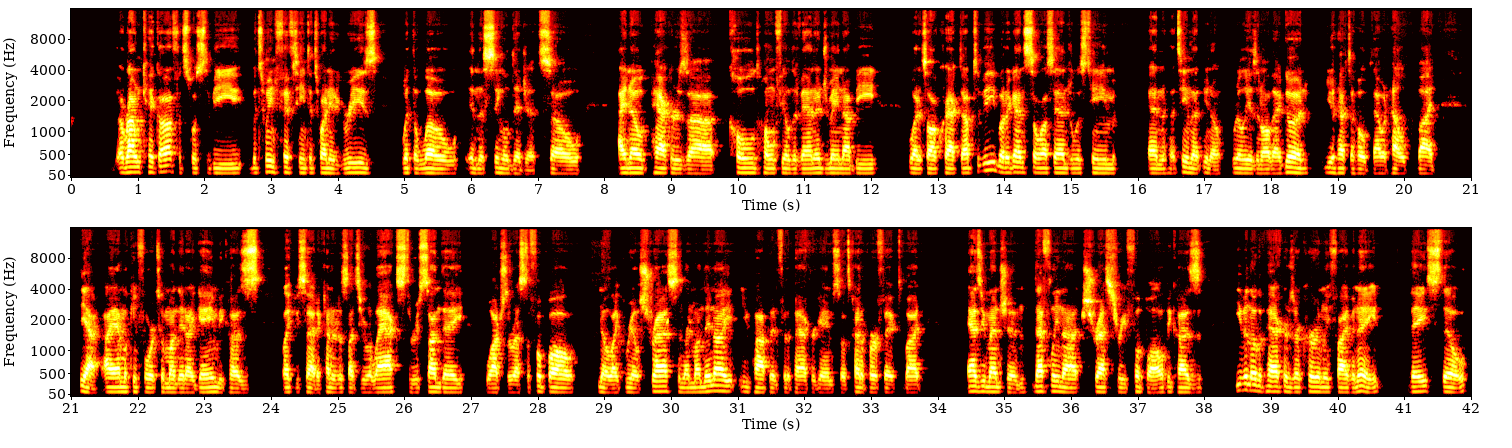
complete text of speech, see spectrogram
around kickoff, it's supposed to be between 15 to 20 degrees with the low in the single digits. So I know Packers uh cold home field advantage may not be what it's all cracked up to be, but against the Los Angeles team and a team that, you know, really isn't all that good, you'd have to hope that would help. But yeah, I am looking forward to a Monday night game because, like you said, it kind of just lets you relax through Sunday, watch the rest of football, no like real stress, and then Monday night you pop in for the Packer game. So it's kind of perfect. But as you mentioned, definitely not stress-free football because even though the Packers are currently five and eight, they still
